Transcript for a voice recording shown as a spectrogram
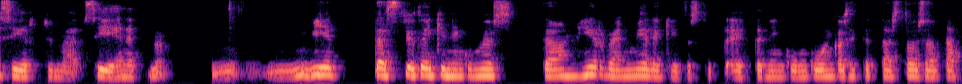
siirtymä siihen, että mä tässä jotenkin niin kuin myös, tämä on hirveän mielenkiintoista, että, että niin kuin kuinka sitten taas toisaalta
